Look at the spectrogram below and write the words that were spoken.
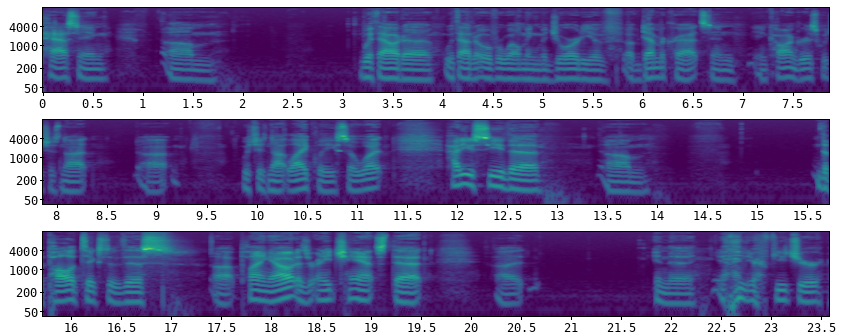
passing um, without a without an overwhelming majority of, of Democrats in, in Congress, which is not uh, which is not likely. So, what? How do you see the um, the politics of this uh, playing out? Is there any chance that uh, in the in the near future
